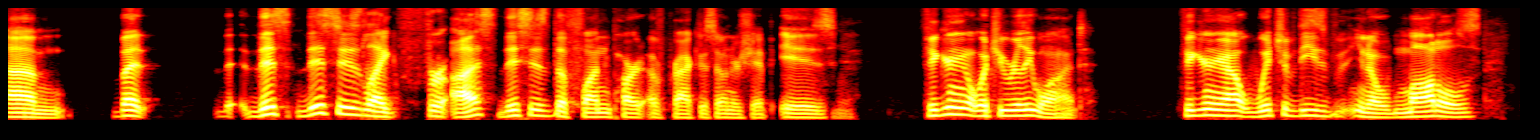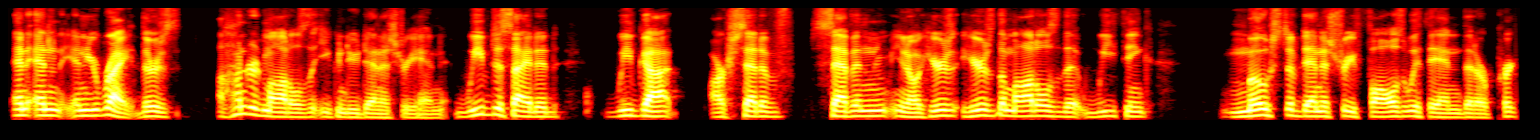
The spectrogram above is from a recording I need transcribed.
Um, but th- this this is like for us, this is the fun part of practice ownership is mm. figuring out what you really want, figuring out which of these you know models and and and you're right. There's a hundred models that you can do dentistry in. We've decided we've got our set of seven. You know, here's here's the models that we think most of dentistry falls within that are pre-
